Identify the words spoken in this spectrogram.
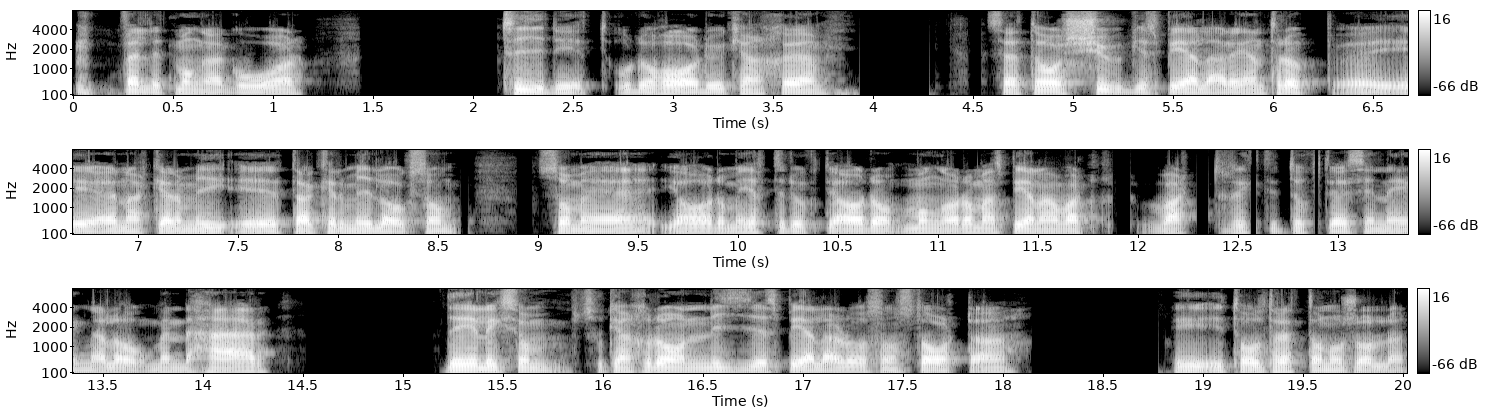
väldigt många går tidigt och då har du kanske så att du har 20 spelare i en trupp eh, i en akademi, ett akademilag som, som är, ja de är jätteduktiga och de, många av de här spelarna har varit, varit riktigt duktiga i sina egna lag. Men det här, det är liksom, så kanske du har nio spelare då som startar i, i 12-13 års åldern.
